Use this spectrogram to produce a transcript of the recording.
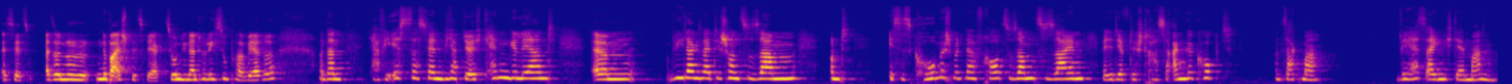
ist jetzt also nur eine Beispielsreaktion, die natürlich super wäre. Und dann, ja, wie ist das denn? Wie habt ihr euch kennengelernt? Ähm, wie lange seid ihr schon zusammen? Und ist es komisch, mit einer Frau zusammen zu sein? Werdet ihr auf der Straße angeguckt? Und sag mal, wer ist eigentlich der Mann?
